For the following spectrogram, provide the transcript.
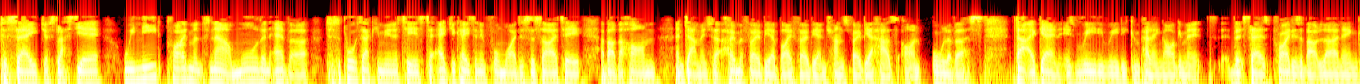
to say just last year, we need Pride Month now more than ever to support our communities, to educate and inform wider society about the harm and damage that homophobia, biphobia and transphobia has on all of us. That again is really, really compelling argument that says Pride is about learning,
